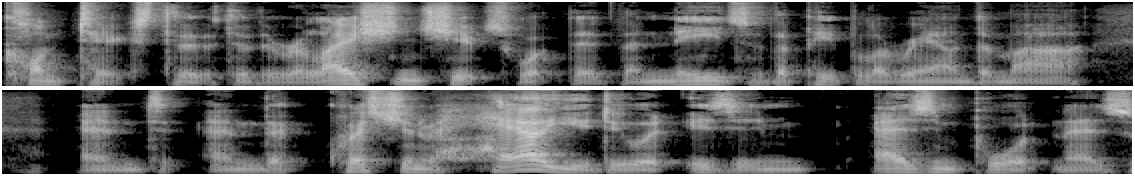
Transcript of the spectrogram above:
context to, to, the relationships what the, the, needs of the people around them are. And and the question of how you do it is in, as important as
